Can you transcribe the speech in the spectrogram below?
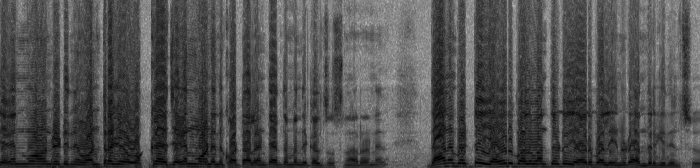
జగన్మోహన్ రెడ్డిని ఒంటరిగా ఒక్క జగన్మోహన్ రెడ్డిని కొట్టాలంటే ఎంతమంది కలిసి వస్తున్నారు అనేది. దాన్ని బట్టే ఎవరు బలవంతుడు ఎవరు బలహీనుడు అందరికీ తెలుసు.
